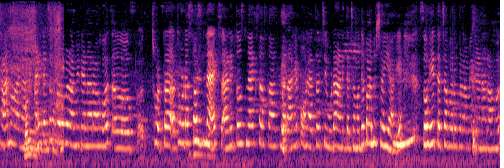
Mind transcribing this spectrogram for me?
छान वाण आहे. आणि त्याच्याच बरोबर आम्ही देणार आहोत छोटा थोडासा स्नॅक्स आणि तो स्नॅक्स असा असणार आहे पोह्याचा चिवडा आणि त्याच्यामध्ये बालुशाही आहे. सो हे त्याच्याबरोबर आम्ही देणार आहोत.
